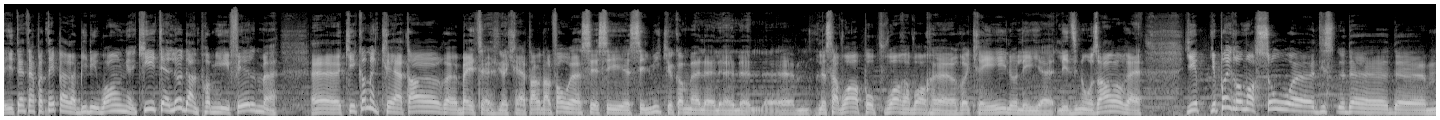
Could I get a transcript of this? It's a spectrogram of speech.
il est interprété par B.D. Wong, qui était là dans le premier film, qui est comme le créateur. ben, le créateur, dans le fond, c'est, lui qui a comme le, le- savoir pour pouvoir avoir recréé les dinosaures. Il n'est pas un gros morceau euh, de. de-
